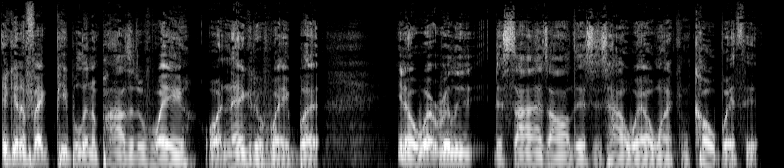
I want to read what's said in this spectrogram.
it can affect people in a positive way or a negative way. But you know what really decides all this is how well one can cope with it.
